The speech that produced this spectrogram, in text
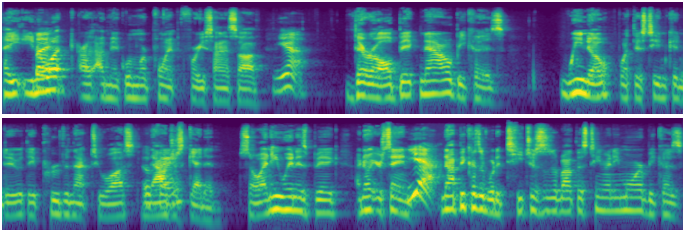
Hey, you know what? I, I'll make one more point before you sign us off. Yeah. They're all big now because we know what this team can do. They've proven that to us. Now just get in. So any win is big. I know what you're saying. Yeah. Not because of what it teaches us about this team anymore, because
